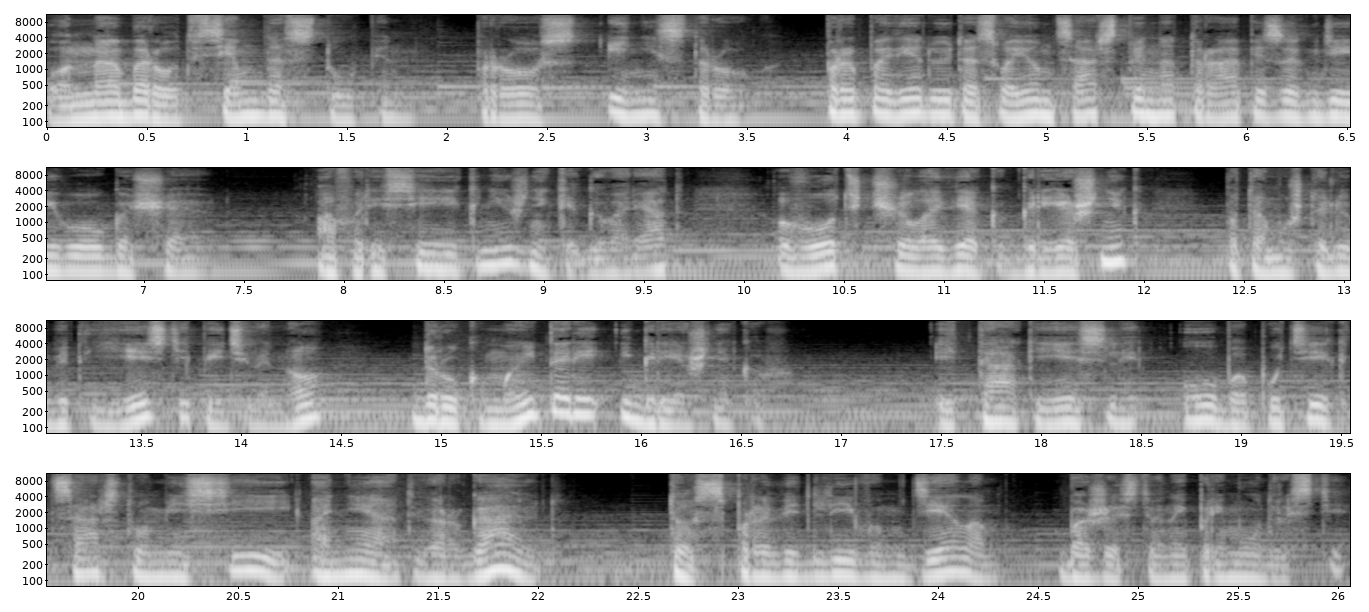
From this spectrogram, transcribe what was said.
Он, наоборот, всем доступен, прост и не строг, проповедует о своем царстве на трапезах, где его угощают. А фарисеи и книжники говорят, вот человек грешник, потому что любит есть и пить вино, друг мытарей и грешников. Итак, если оба пути к царству Мессии они отвергают, то справедливым делом божественной премудрости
